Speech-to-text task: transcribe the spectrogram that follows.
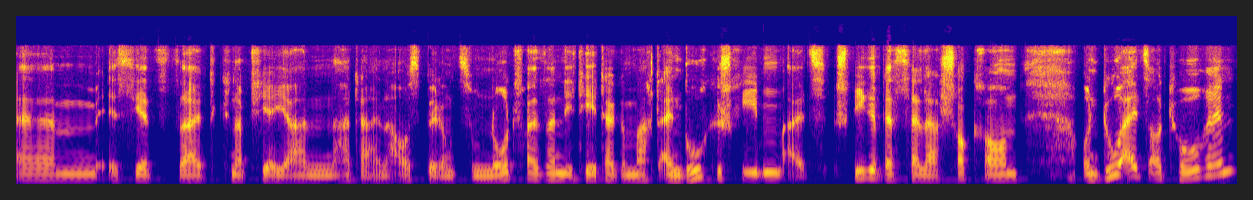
ähm, ist jetzt seit knapp vier Jahren, hat er eine Ausbildung zum Notfallsanitäter gemacht, ein Buch geschrieben als Spiegelbestseller Schockraum. Und du als Autorin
